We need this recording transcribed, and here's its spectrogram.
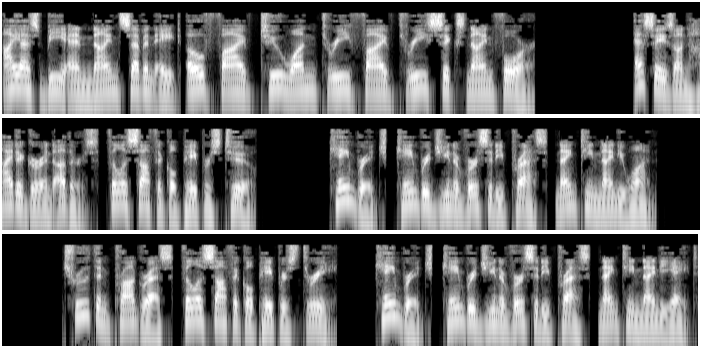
ISBN 978 0521353694 Essays on Heidegger and Others, Philosophical Papers 2. Cambridge, Cambridge University Press, 1991. Truth and Progress, Philosophical Papers 3. Cambridge, Cambridge University Press, 1998.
